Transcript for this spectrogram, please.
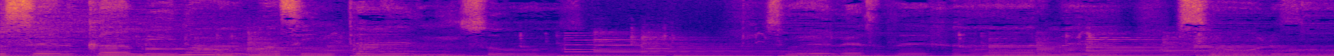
Es el camino más intenso. Sueles dejarme solo.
